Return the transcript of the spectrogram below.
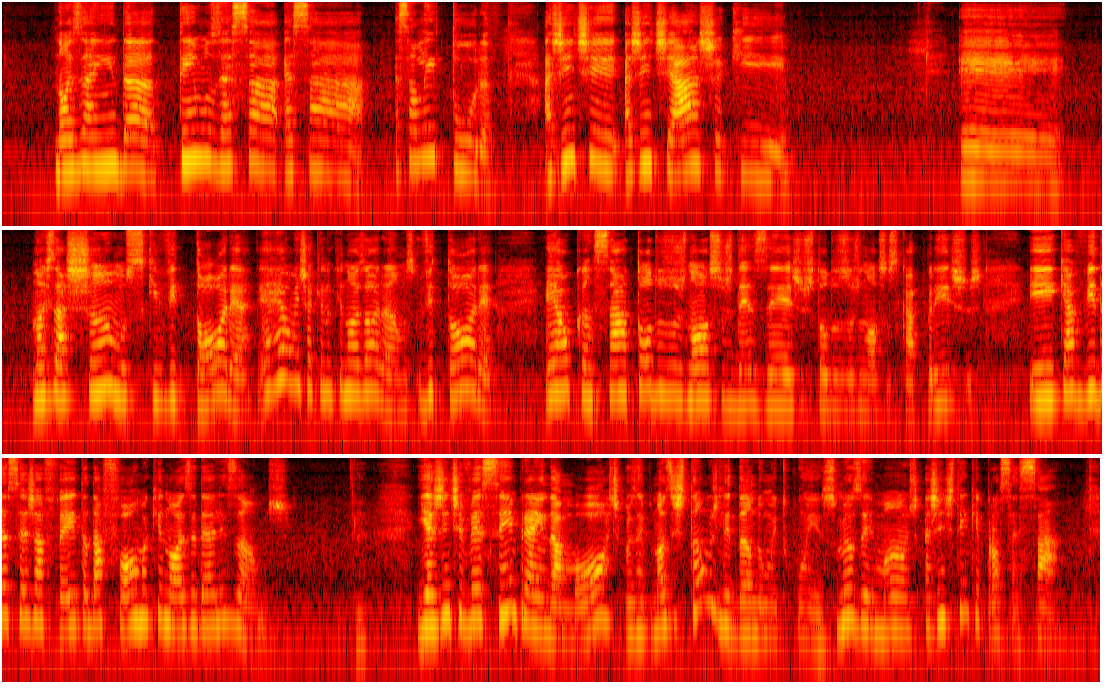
nós ainda temos essa, essa, essa leitura. A gente, a gente acha que é, nós achamos que vitória é realmente aquilo que nós oramos. Vitória é alcançar todos os nossos desejos, todos os nossos caprichos e que a vida seja feita da forma que nós idealizamos. E a gente vê sempre ainda a morte, por exemplo, nós estamos lidando muito com isso. Meus irmãos, a gente tem que processar,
